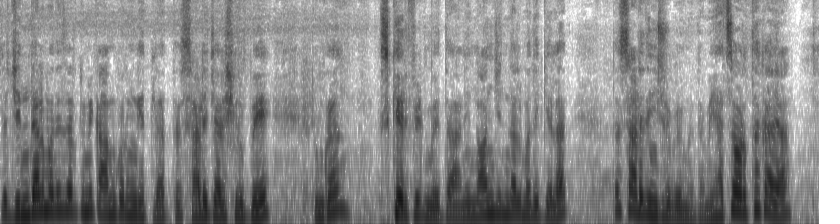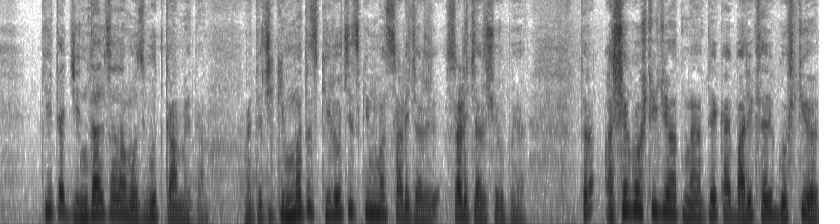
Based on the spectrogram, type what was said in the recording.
जर जिंदालमध्ये जर तुम्ही काम करून घेतलात तर साडेचारशे रुपये तुमका स्क्वेअर फीट मिळतं आणि नॉन जिंदालमध्ये केलात तर साडेतीनशे रुपये मिळतं. मग ह्याचा अर्थ काय आहे? की त्या जिंदालचा जो मजबूत काम येतं मग त्याची किंमतच किलोचीच किंमत साडेचारशे साडेचारशे रुपये आहे. तर अशा गोष्टी जे आहेत ना ते काय बारीक सारीक गोष्टी आहेत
